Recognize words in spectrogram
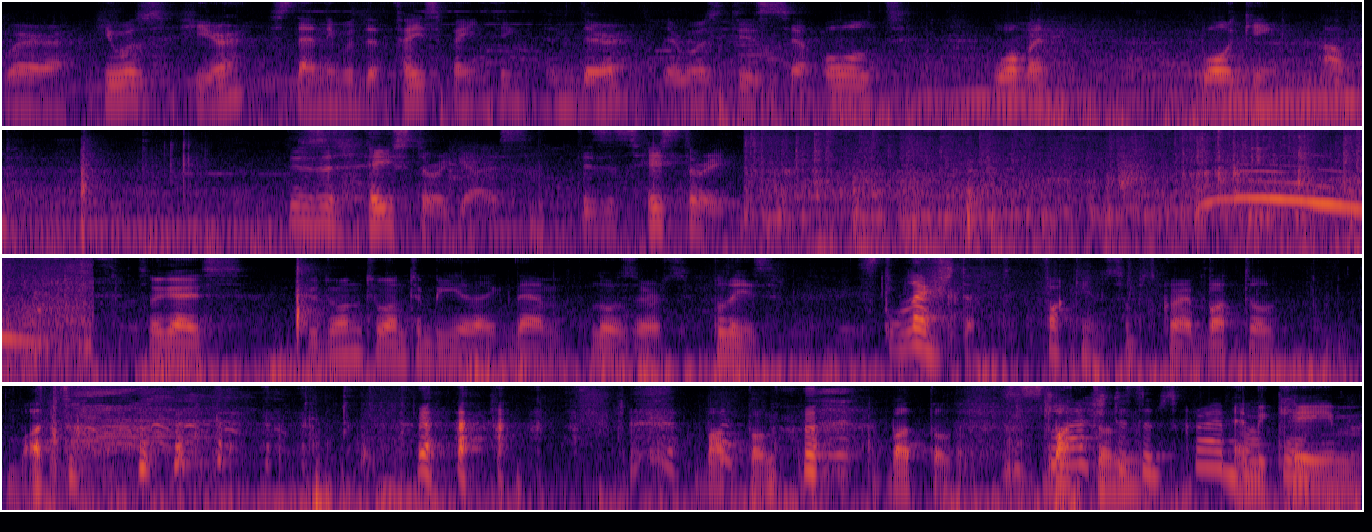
where he was here standing with the face painting, and there there was this uh, old woman walking up. This is history, guys. This is history. So, guys, if you don't want to be like them losers, please slash that fucking subscribe button. Button. button. button. Slash button the subscribe button. and became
